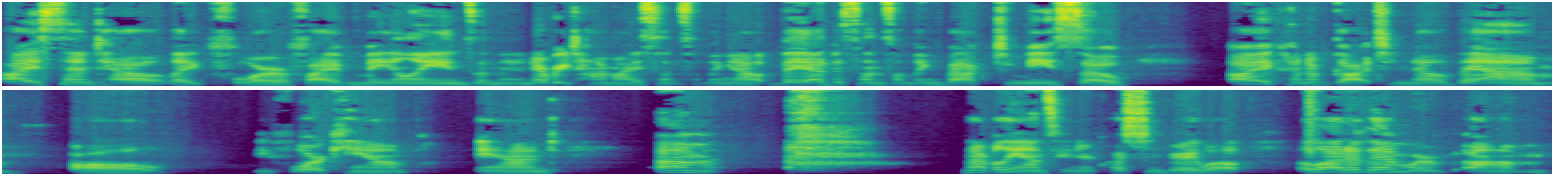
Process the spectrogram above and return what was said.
I sent out like four or five mailings, and then every time I sent something out, they had to send something back to me. So I kind of got to know them all before camp. And um, not really answering your question very well. A lot of them were um,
